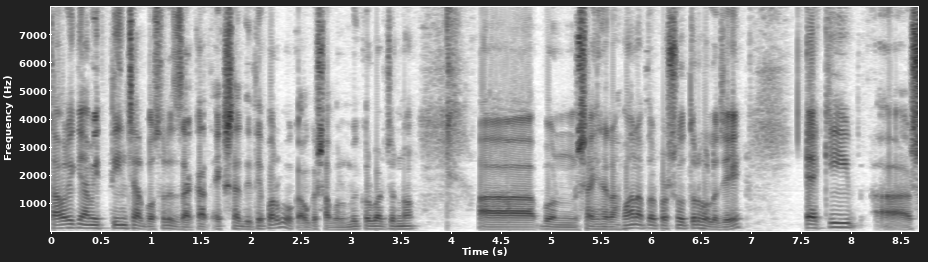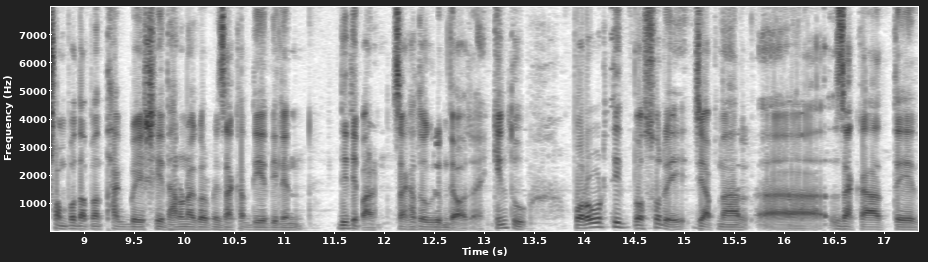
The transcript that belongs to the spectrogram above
তাহলে কি আমি তিন চার বছরের জাকাত একসাথে দিতে পারব কাউকে স্বাবলম্বী করবার জন্য? বোন শাহিন রহমান, আপনার প্রশ্ন উত্তর হলো যে, একই সম্পদ আপনার থাকবে, সেই ধারণা করে আপনি জাকাত দিয়ে দিলেন, দিতে পারেন জাকাত অগ্রিম দেওয়া যায়। কিন্তু পরবর্তী বছরে যে আপনার জাকাতের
